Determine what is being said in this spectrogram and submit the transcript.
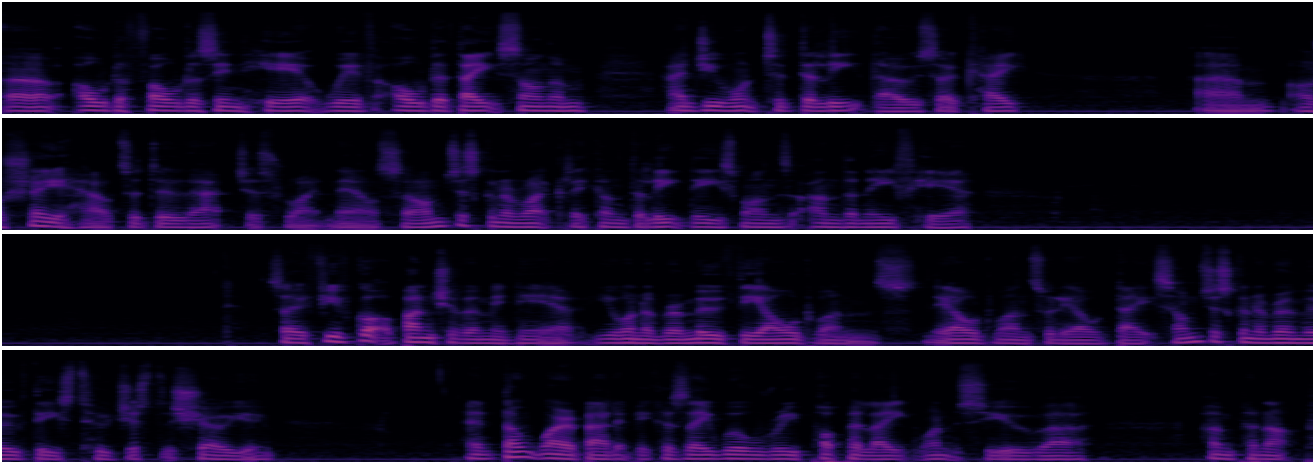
uh, older folders in here with older dates on them and you want to delete those okay um, I'll show you how to do that just right now so I'm just going to right click on delete these ones underneath here so if you've got a bunch of them in here you want to remove the old ones the old ones with the old dates so I'm just going to remove these two just to show you and don't worry about it because they will repopulate once you uh, open up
